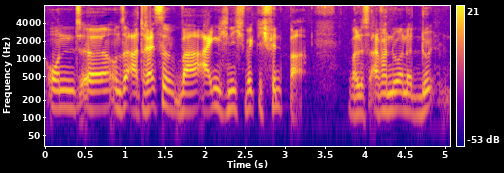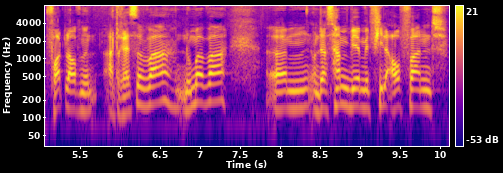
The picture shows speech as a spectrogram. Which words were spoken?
und äh, unsere Adresse war eigentlich nicht wirklich findbar, weil es einfach nur eine fortlaufende Adresse war, Nummer war. Ähm, und das haben wir mit viel Aufwand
